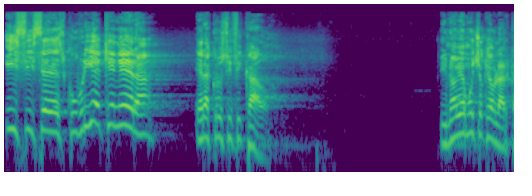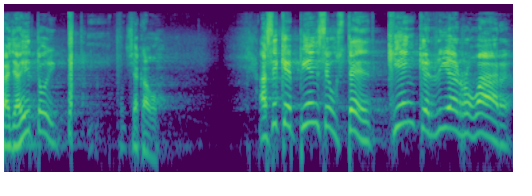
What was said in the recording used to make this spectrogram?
Y si se descubría quién era, era crucificado. Y no había mucho que hablar, calladito y se acabó. Así que piense usted, ¿quién querría robar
